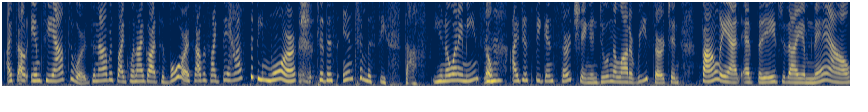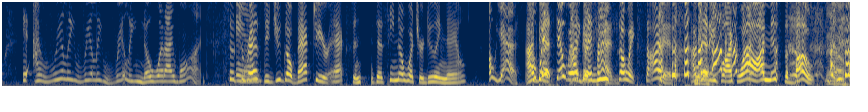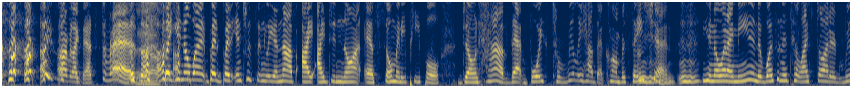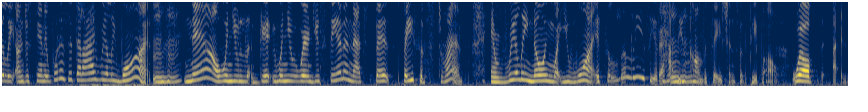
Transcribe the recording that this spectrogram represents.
I felt empty afterwards. And I was like, when I got divorced, I was like, there has to be more to this intimacy stuff. You know what I mean? So mm-hmm. I just began searching and doing a lot of research. And finally, at, at the age that I am now, it, I really, really, really know what I want. So, And- Therez, did you go back to your ex, and does he know what you're doing now? Oh, yes. I oh, bet. we're still really I bet friends. he's so excited. I bet he's like, "Wow, I missed the boat." He's probably like, "That's Therez." But you know what? But but interestingly enough, I I do not, as so many people don't have that voice to really have that conversation. Mm-hmm, You know what I mean? And it wasn't until I started really understanding what is it that I really want. Mm-hmm. Now, when you get when you when you stand in that spa- space of strength and really knowing what you want, it's a little easier to have Mm-hmm. these conversations with people. Well,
